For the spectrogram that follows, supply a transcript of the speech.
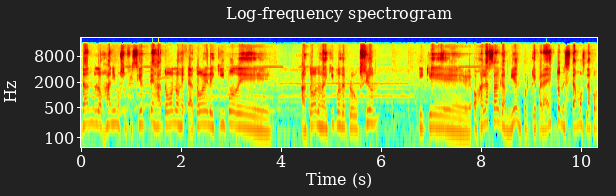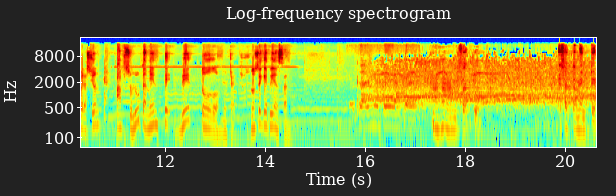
dando los ánimos suficientes a todos los, a todo el equipo de, a todos los equipos de producción y que ojalá salgan bien, porque para esto necesitamos la cooperación absolutamente de todos, muchachos. No sé qué piensan. Totalmente de exacto. Exactamente.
